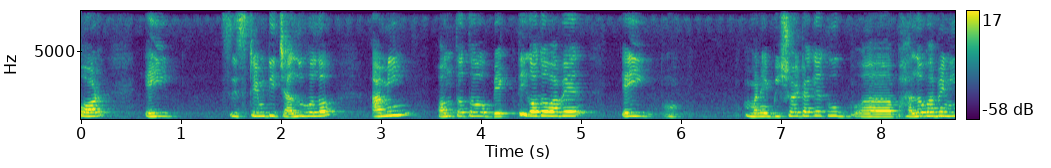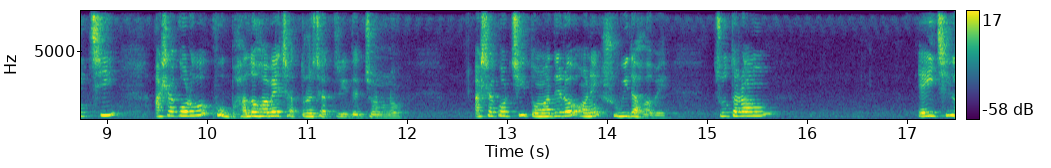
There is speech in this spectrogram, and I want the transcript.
পর এই সিস্টেমটি চালু হলো। আমি অন্তত ব্যক্তিগতভাবে এই মানে বিষয়টাকে খুব ভালোভাবে নিচ্ছি। আশা করব খুব ভালো হবে ছাত্রছাত্রীদের জন্য। আশা করছি তোমাদেরও অনেক সুবিধা হবে। সুতরাং এই ছিল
